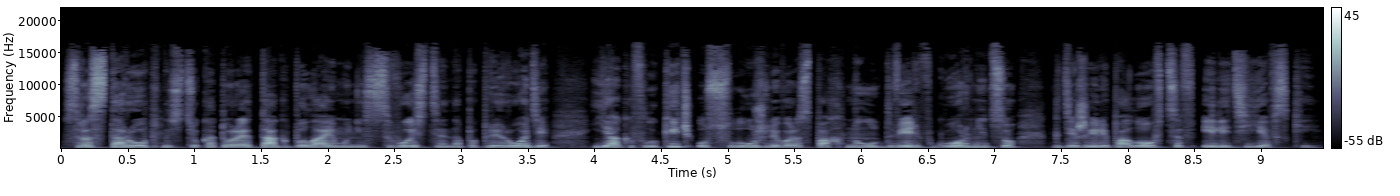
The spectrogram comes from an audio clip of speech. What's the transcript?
С расторопностью, которая так была ему не свойственна по природе, Яков Лукич услужливо распахнул дверь в горницу, где жили Половцев и Литьевский.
